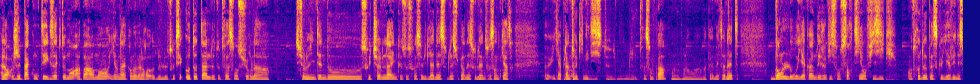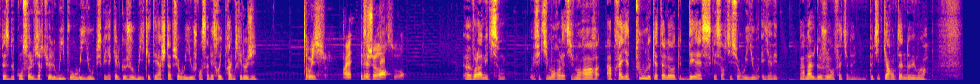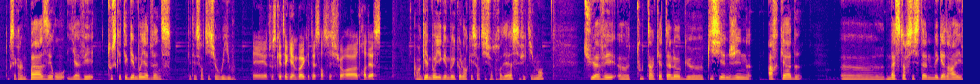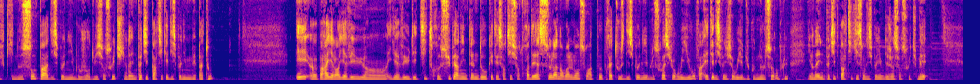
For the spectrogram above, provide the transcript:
Alors, j'ai pas compté exactement. Apparemment, il y en a quand même. Alors, le truc, c'est au total, de toute façon, sur la, sur le Nintendo Switch Online, que ce soit celui de la NES ou de la Super NES ou de la N64, euh, il y a plein de trucs qui n'existent de toute façon pas. hein, on va quand même être honnête. Dans le lot, il y a quand même des jeux qui sont sortis en physique entre deux parce qu'il y avait une espèce de console virtuelle Wii pour Wii U, puisqu'il y a quelques jeux Wii qui étaient achetables sur Wii U. Je pense à Metroid Prime Trilogy. Oui. Ouais. Et des jeux rares souvent. Euh, voilà, mais qui sont effectivement relativement rares. Après, il y a tout le catalogue DS qui est sorti sur Wii U et il y avait pas mal de jeux en fait. Il y en a une petite quarantaine de mémoire. Donc c'est quand même pas zéro. Il y avait tout ce qui était Game Boy Advance qui était sorti sur Wii U. Et tout ce qui était Game Boy qui était sorti sur euh, 3DS. Alors Game Boy et Game Boy Color qui est sorti sur 3DS, effectivement. Tu avais euh, tout un catalogue euh, PC Engine, arcade, euh, Master System, Mega Drive qui ne sont pas disponibles aujourd'hui sur Switch. Il y en a une petite partie qui est disponible, mais pas tout. Et euh, pareil, alors il y avait eu des titres Super Nintendo qui étaient sortis sur 3DS. Ceux-là normalement sont à peu près tous disponibles, soit sur Wii U, enfin étaient disponibles sur Wii U, du coup ne le seront plus. Il y en a une petite partie qui sont disponibles déjà sur Switch, mais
